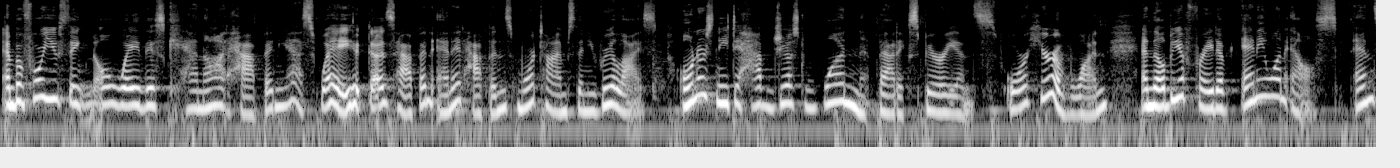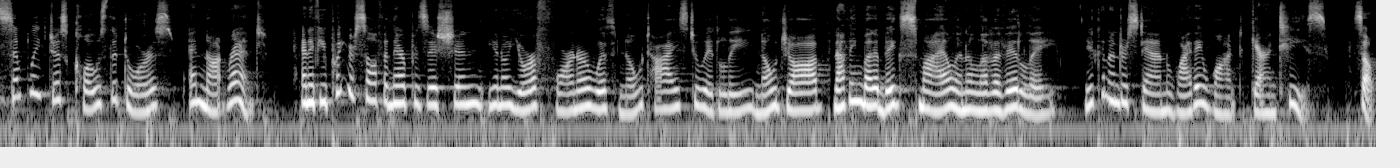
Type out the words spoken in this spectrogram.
And before you think, no way, this cannot happen, yes, way, it does happen, and it happens more times than you realize. Owners need to have just one bad experience or hear of one, and they'll be afraid of anyone else and simply just close the doors and not rent. And if you put yourself in their position, you know, you're a foreigner with no ties to Italy, no job, nothing but a big smile and a love of Italy, you can understand why they want guarantees. So,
